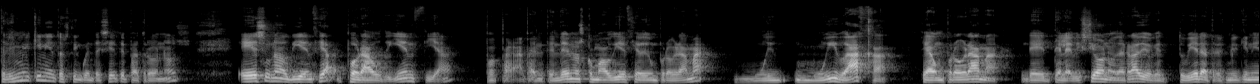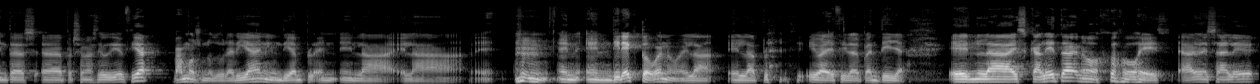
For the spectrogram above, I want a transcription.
3.557 patronos es una audiencia, por audiencia, pues para, entendernos como audiencia de un programa, muy, muy baja. O sea, un programa de televisión o de radio que tuviera 3.500 eh, personas de audiencia, vamos, no duraría ni un día en, la... En, la eh, en, directo, bueno, en la, en la... iba a decir la plantilla. En la escaleta, no, ¿cómo es? Ahora me sale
